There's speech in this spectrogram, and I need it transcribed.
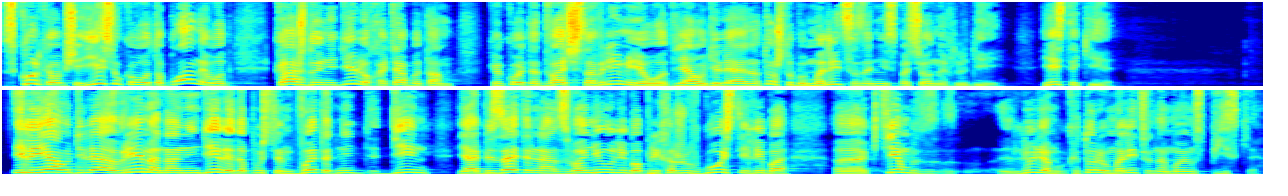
Сколько вообще? Есть у кого-то планы, вот каждую неделю хотя бы там какое-то два часа времени вот я уделяю на то, чтобы молиться за неспасенных людей. Есть такие? Или я уделяю время на неделю, допустим, в этот день я обязательно звоню, либо прихожу в гости, либо э, к тем людям, которые в молитве на моем списке.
